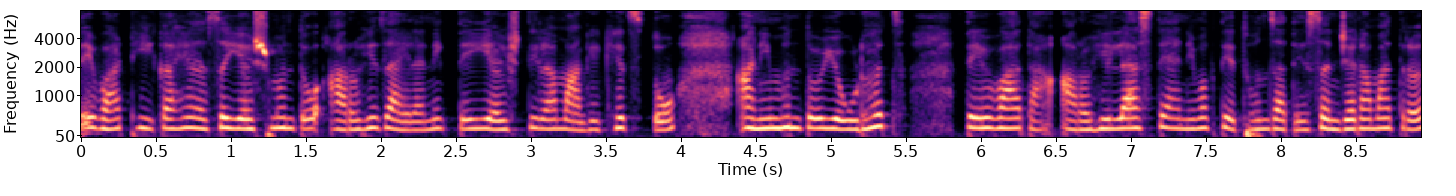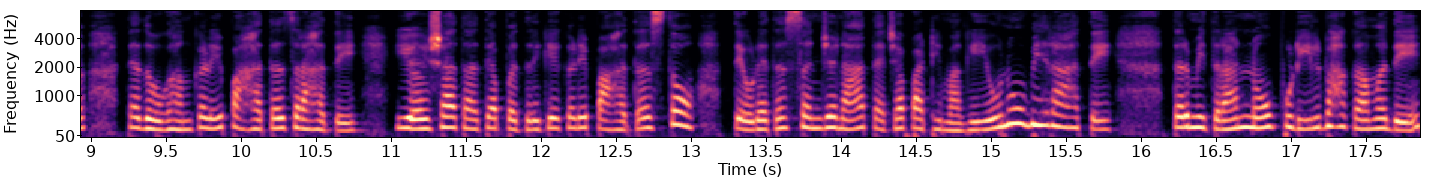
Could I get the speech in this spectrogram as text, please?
तेव्हा ठीक आहे असं यश म्हणतो. आरोही जायला निघते. यश तिला मागे खेचतो आणि म्हणतो एवढंच. तेव्हा आता आरोही लाजते आणि मग तेथून जाते. संजना मात्र त्या दोघांकडे पाहतच राहते. यश आता त्या पत्रिकेकडे पाहत असतो. तेवढ्यातच संजना त्याच्या पाठीमागे येऊन उभी राहते. तर मित्रांनो पुढील भागामध्ये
